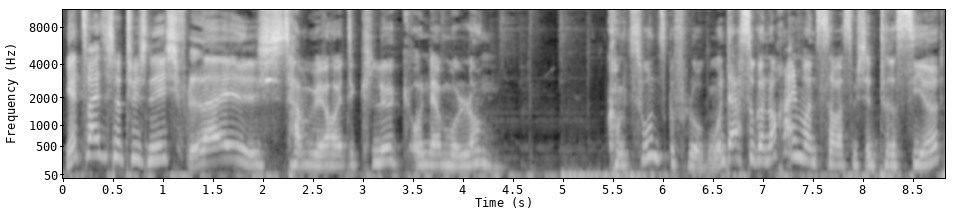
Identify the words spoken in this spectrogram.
Jetzt weiß ich natürlich nicht, vielleicht haben wir heute Glück und der Molong kommt zu uns geflogen. Und da ist sogar noch ein Monster, was mich interessiert.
